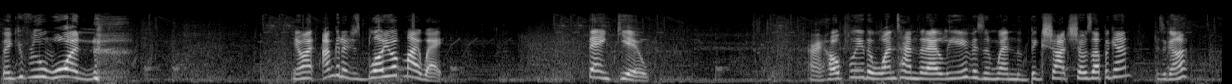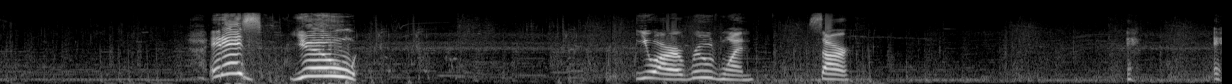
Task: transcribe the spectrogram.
Thank you for the one. you know what? I'm gonna just blow you up my way. Thank you. All right. Hopefully, the one time that I leave isn't when the big shot shows up again. Is it gonna? It is you. You are a rude one, sir. Eh, eh,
